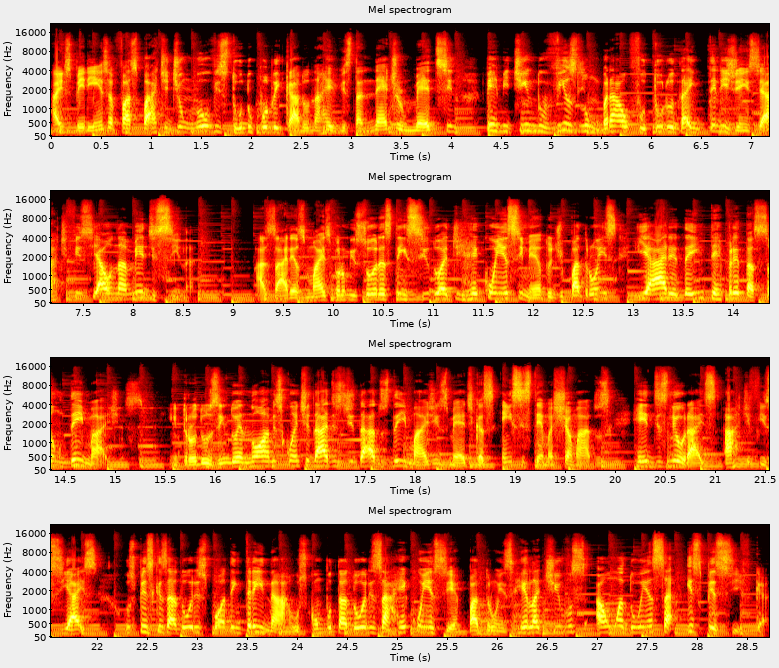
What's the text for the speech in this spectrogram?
A experiência faz parte de um novo estudo publicado na revista Nature Medicine, permitindo vislumbrar o futuro da inteligência artificial na medicina. As áreas mais promissoras têm sido a de reconhecimento de padrões e a área de interpretação de imagens. Introduzindo enormes quantidades de dados de imagens médicas em sistemas chamados redes neurais artificiais, os pesquisadores podem treinar os computadores a reconhecer padrões relativos a uma doença específica.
